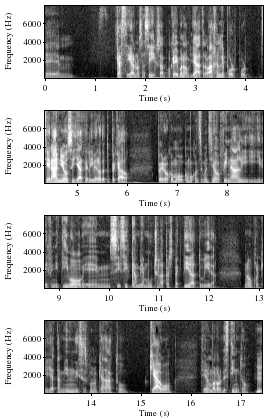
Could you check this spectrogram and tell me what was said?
em, castigarnos así. O sea, ok, bueno, ya, trabájanle por, por 100 años y ya te libero de tu pecado. Pero como, como consecuencia final y, y- y definitivo, em, sí, sí cambia mucho la perspectiva de tu vida, ¿no? Porque ya también dices, bueno, cada acto que hago tiene un valor distinto Mm.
